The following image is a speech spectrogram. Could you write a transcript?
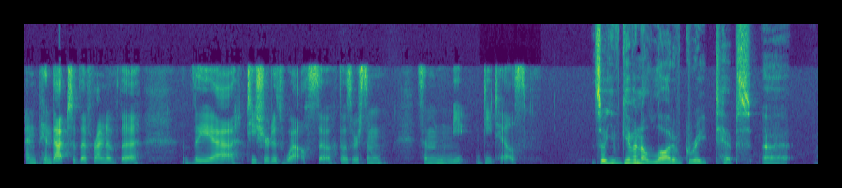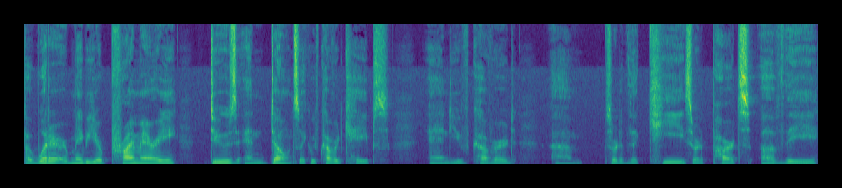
and pinned that to the front of the the uh, t-shirt as well. So those were some some neat details. So you've given a lot of great tips, uh, but what are maybe your primary do's and don'ts? Like we've covered capes, and you've covered um, sort of the key sort of parts of the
